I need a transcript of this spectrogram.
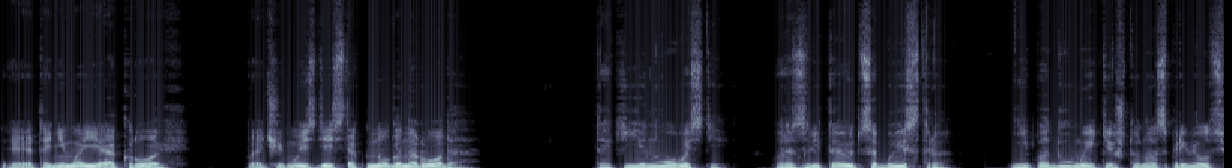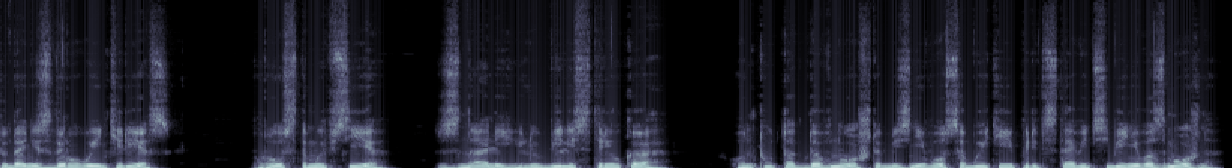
«Это не моя кровь! Почему здесь так много народа?» «Такие новости разлетаются быстро. Не подумайте, что нас привел сюда нездоровый интерес. Просто мы все знали и любили Стрелка. Он тут так давно, что без него события и представить себе невозможно.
